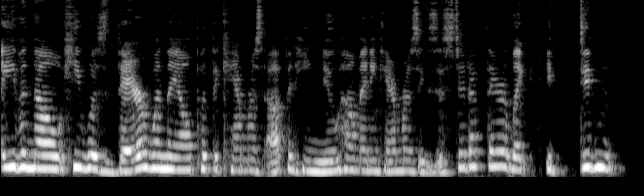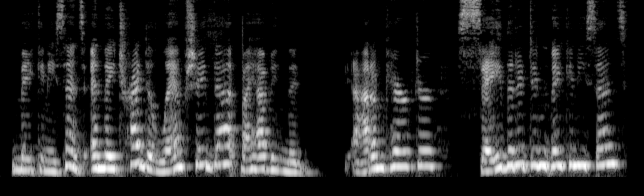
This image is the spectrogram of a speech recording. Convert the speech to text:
even though he was there when they all put the cameras up and he knew how many cameras existed up there like it didn't make any sense. And they tried to lampshade that by having the adam character say that it didn't make any sense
